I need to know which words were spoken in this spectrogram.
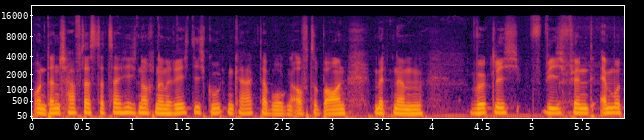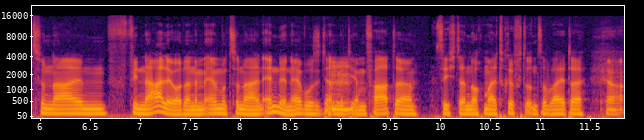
und dann schafft das tatsächlich noch einen richtig guten Charakterbogen aufzubauen mit einem wirklich, wie ich finde, emotionalen Finale oder einem emotionalen Ende, ne? wo sie dann mhm. mit ihrem Vater sich dann nochmal trifft und so weiter. Ja,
